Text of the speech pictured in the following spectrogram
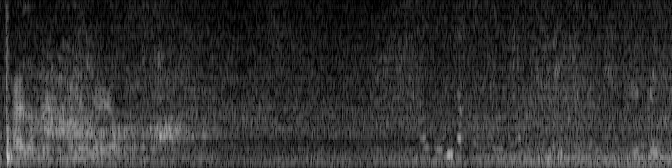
开了没什么榴莲肉。一丢丢。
